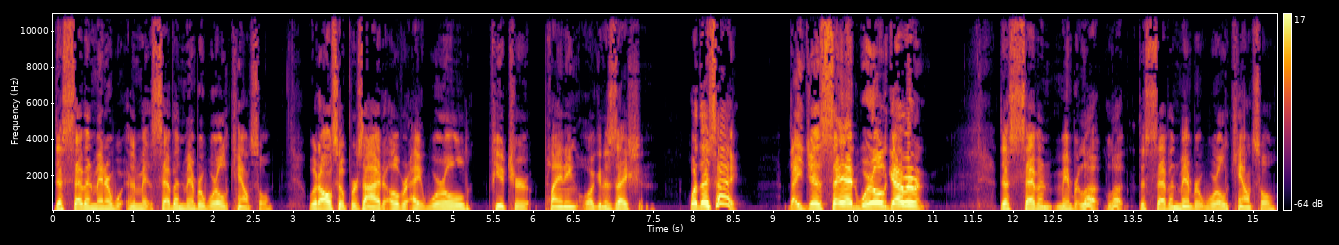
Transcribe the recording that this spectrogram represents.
The seven member, seven member World Council would also preside over a World Future Planning Organization. What they say? They just said world government. The seven member, look, look, the seven member World Council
